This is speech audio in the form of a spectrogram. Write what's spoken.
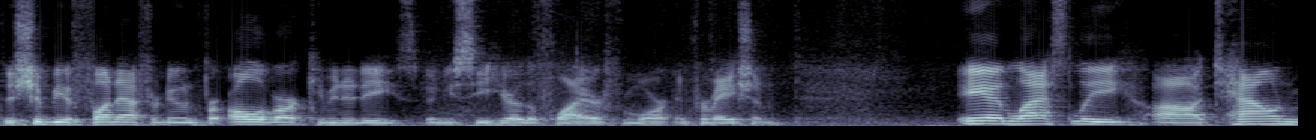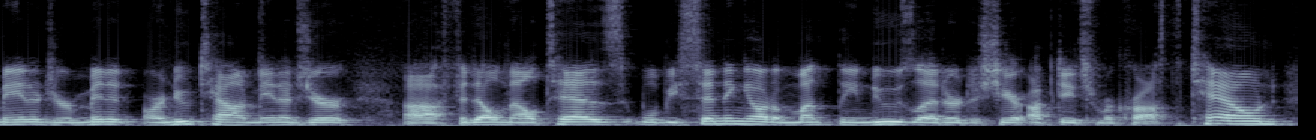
This should be a fun afternoon for all of our communities, and you see here the flyer for more information. And lastly, uh, town manager minute, our new town manager, uh, Fidel Maltez, will be sending out a monthly newsletter to share updates from across the town.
